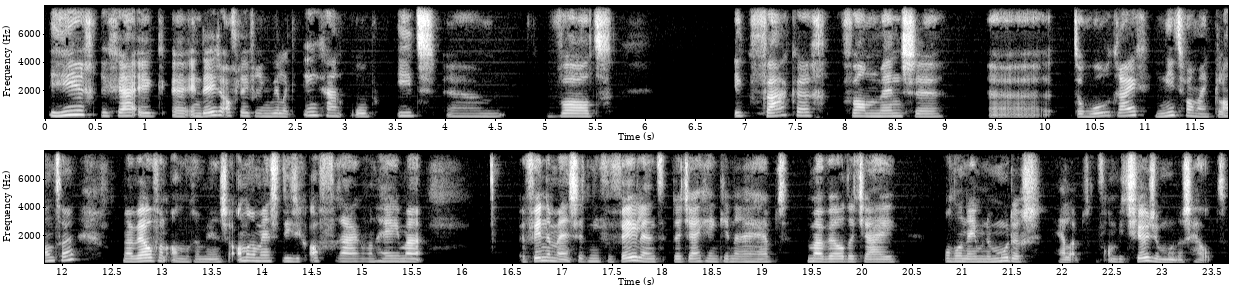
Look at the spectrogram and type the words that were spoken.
hier ga ik, in deze aflevering wil ik ingaan op iets um, wat ik vaker van mensen te horen krijg. Niet van mijn klanten, maar wel van andere mensen. Andere mensen die zich afvragen van hé, hey, maar vinden mensen het niet vervelend dat jij geen kinderen hebt, maar wel dat jij ondernemende moeders helpt of ambitieuze moeders helpt?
